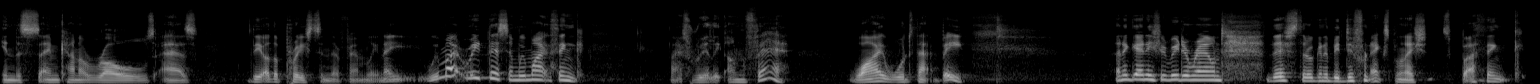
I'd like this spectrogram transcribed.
in the same kind of roles as the other priests in their family. Now, we might read this and we might think, that's really unfair. Why would that be? And again, if you read around this, there are going to be different explanations. But I think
